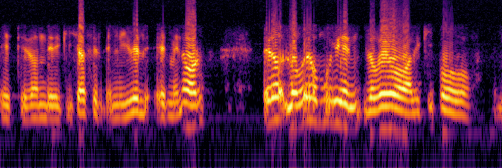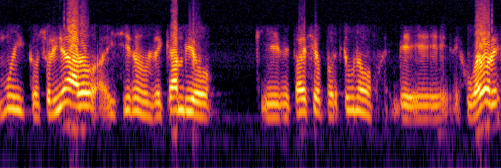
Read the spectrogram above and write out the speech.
este donde quizás el, nivel es menor. Pero lo veo muy bien lo veo al equipo muy consolidado. Hicieron un recambio que me parece oportuno de, jugadores,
